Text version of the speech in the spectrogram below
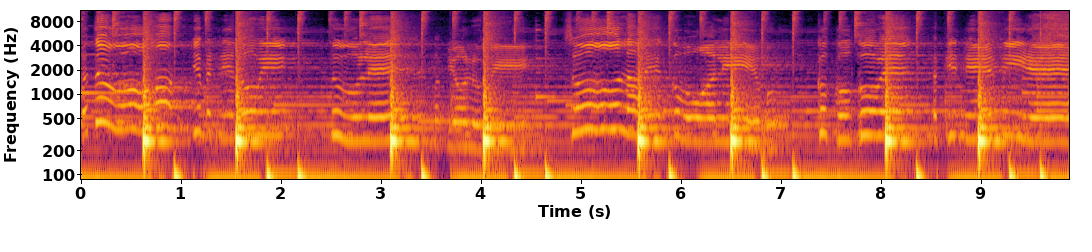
ဘသူ့ကိုမှပြစ်မတင်လို့ပြီသူ့ကိုလည်းမပြောလို့ပြီဆိုလာတဲ့ကိုဘဝလေးကိုကိုကိုကိုပဲအပြစ်တင်မိတယ်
